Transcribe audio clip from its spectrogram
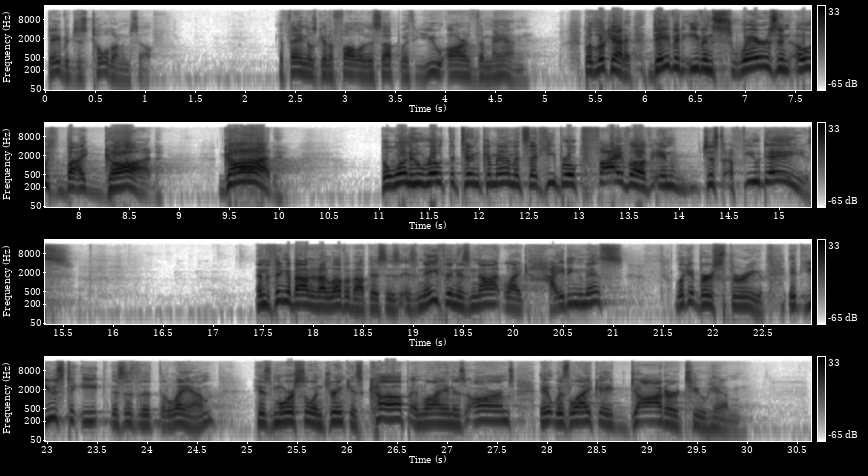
David just told on himself. Nathaniel's going to follow this up with, You are the man. But look at it. David even swears an oath by God. God, the one who wrote the Ten Commandments that he broke five of in just a few days. And the thing about it I love about this is, is Nathan is not like hiding this. Look at verse 3. It used to eat, this is the, the lamb, his morsel and drink his cup and lie in his arms. It was like a daughter to him,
